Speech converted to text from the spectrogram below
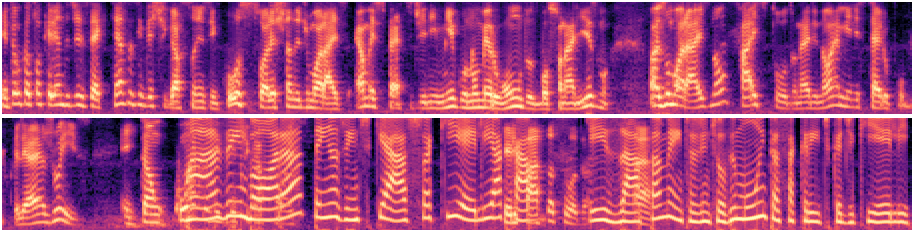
Então, o que eu estou querendo dizer é que tem essas investigações em curso. O Alexandre de Moraes é uma espécie de inimigo número um do bolsonarismo, mas o Moraes não faz tudo, né? Ele não é Ministério Público, ele é juiz. Então, com Mas embora tenha gente que acha que ele acaba. Que ele passa tudo. Exatamente. É. A gente ouve muito essa crítica de que ele,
